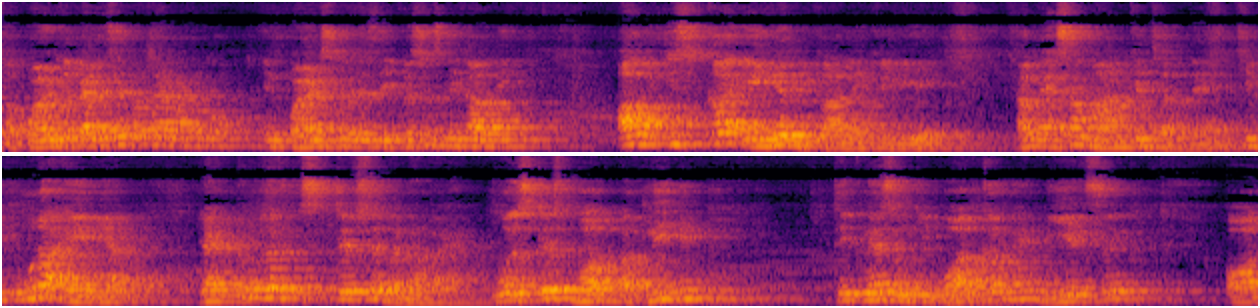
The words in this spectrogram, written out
पॉइंट तो पहले से पता है हमारे को इन पॉइंट्स की वजह से इक्वेशंस निकाल दी। अब इसका एरिया निकालने के लिए हम ऐसा मान के चलते हैं कि पूरा एरिया रेक्टेंगुलर स्ट्रिप से बना हुआ है। वो स्ट्रिप्स बहुत पतली है थिकनेस उनकी बहुत कम है डीएक्स से। और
